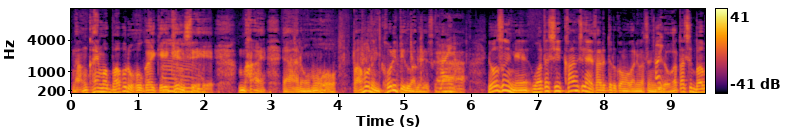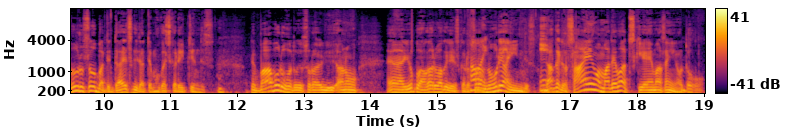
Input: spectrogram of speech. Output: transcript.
何回もバブル崩壊経験して、うん、まあ、あのもう、バブルに懲りてるわけですから。はい。要するにね、私、勘違いされてるかもわかりませんけど、はい、私、バブル相場って大好きだって昔から言ってるんです。で、バブルほど、それは、あの、えー、よく上がるわけですから、それは乗りゃいいんです。はい、だけど、最後までは付き合いませんよと。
